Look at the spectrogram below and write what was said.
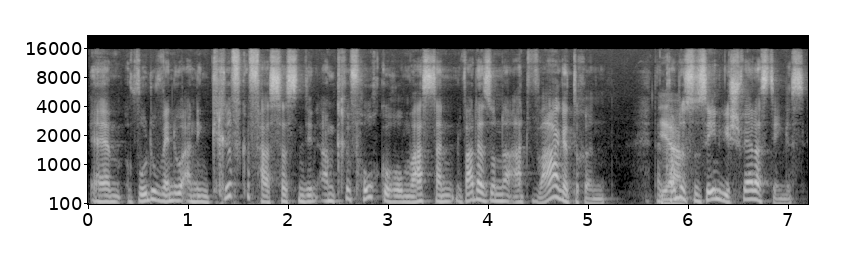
ähm, wo du, wenn du an den Griff gefasst hast und den am Griff hochgehoben hast, dann war da so eine Art Waage drin. Dann Ja. konntest du sehen, wie schwer das Ding ist.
